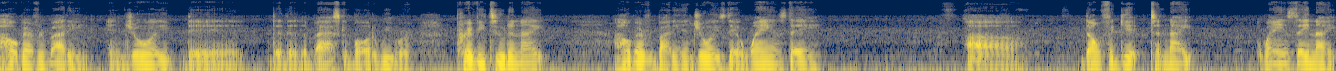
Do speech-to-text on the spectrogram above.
I hope everybody enjoyed the the, the, the basketball that we were privy to tonight. I hope everybody enjoys their Wednesday. Uh, don't forget tonight, Wednesday night,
